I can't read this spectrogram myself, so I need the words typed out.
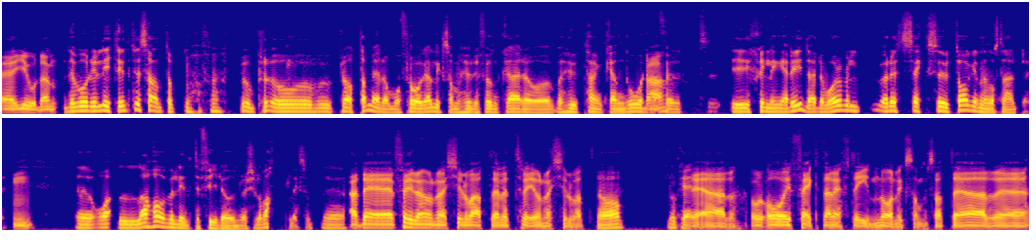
eh, jorden. Det vore lite intressant att, att, prata med dem och fråga liksom hur det funkar och hur tanken går där. Ja. För att I Skillingaryd där, det var det väl var det sex uttag eller något sånt. Mm. Eh, Och alla har väl inte 400 kilowatt liksom. Det- Ja, det är 400 kW eller 300 kW. Ja, okej. Det är, och, och effekt därefter in då liksom. Så att det är eh,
